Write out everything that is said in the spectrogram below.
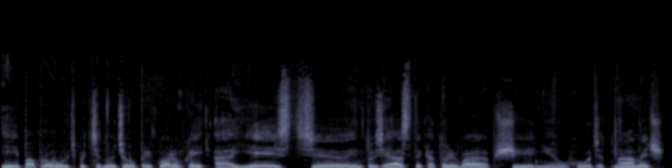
и попробовать подтянуть его прикормкой. А есть э, энтузиасты, которые вообще не уходят на ночь,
